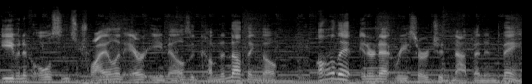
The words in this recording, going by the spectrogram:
Even if Olson's trial and error emails had come to nothing though, all that internet research had not been in vain.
